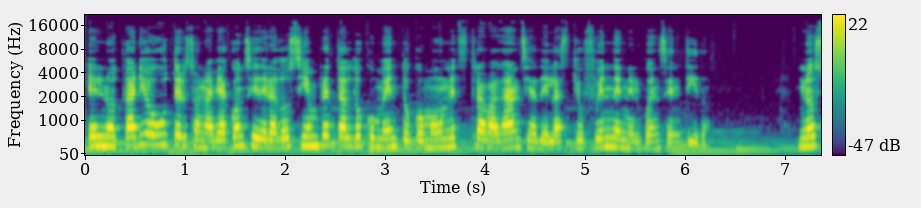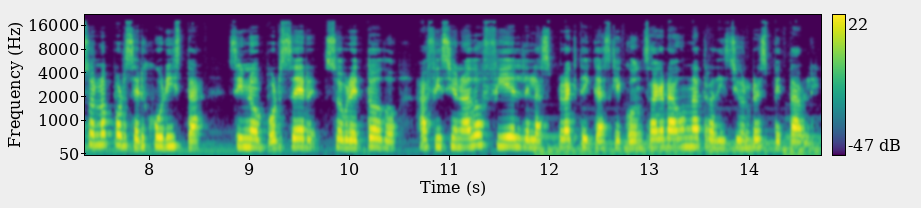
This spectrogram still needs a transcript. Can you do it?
El notario Utterson había considerado siempre tal documento como una extravagancia de las que ofenden el buen sentido. No solo por ser jurista, sino por ser, sobre todo, aficionado fiel de las prácticas que consagra una tradición respetable.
